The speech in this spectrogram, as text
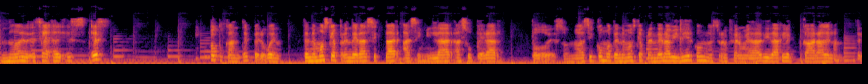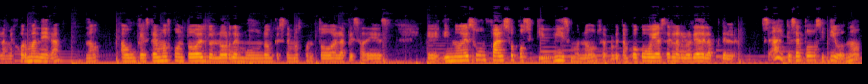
No, es, es, es tocante, pero bueno, tenemos que aprender a aceptar, asimilar, a superar todo eso, ¿no? Así como tenemos que aprender a vivir con nuestra enfermedad y darle cara de la, de la mejor manera, ¿no? aunque estemos con todo el dolor del mundo, aunque estemos con toda la pesadez. Eh, y no es un falso positivismo, ¿no? O sea, porque tampoco voy a hacer la gloria de la... De hay que ser positivos, ¿no?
